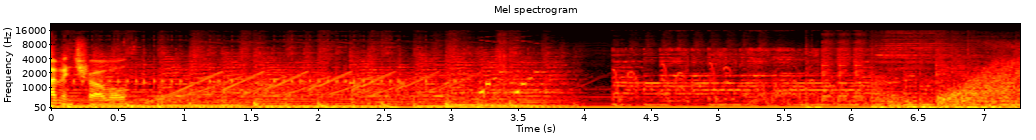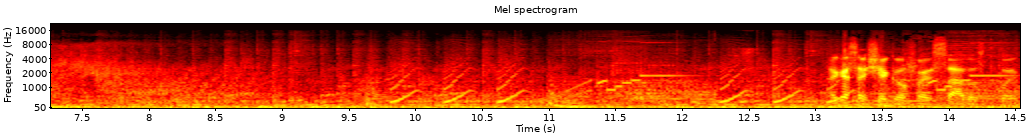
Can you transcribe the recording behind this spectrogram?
I'm in trouble. I guess I should go for the saddles quick.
